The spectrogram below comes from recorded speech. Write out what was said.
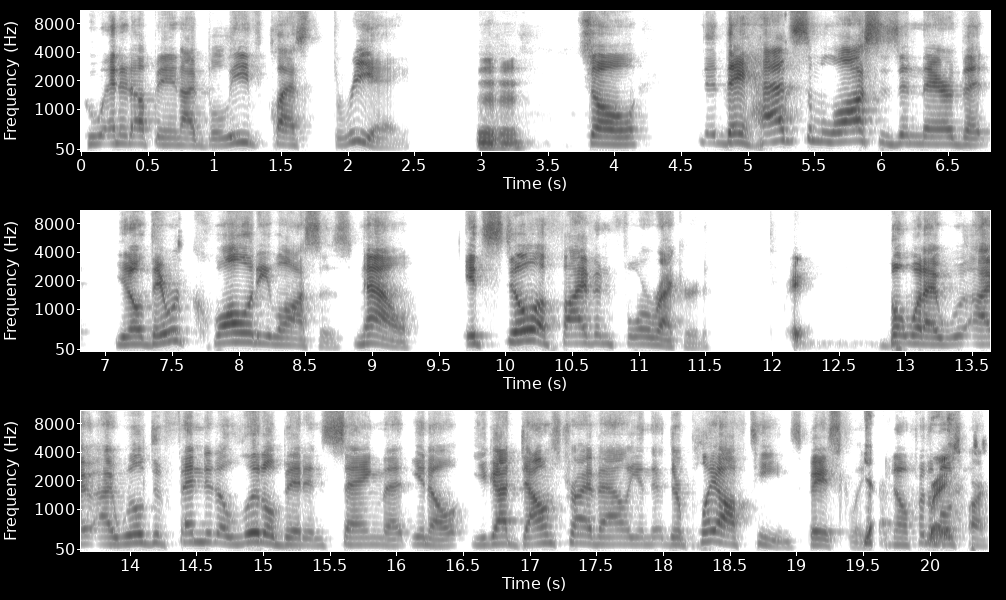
who ended up in, I believe, class 3A. Mm-hmm. So they had some losses in there that, you know, they were quality losses. Now, it's still a five and four record. But what I, w- I, I will defend it a little bit in saying that, you know, you got Downs Tri Valley and they're, they're playoff teams, basically. Yeah, you know, for the right. most part,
